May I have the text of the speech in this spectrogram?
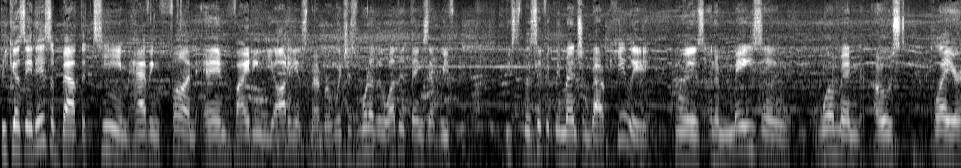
Because it is about the team having fun and inviting the audience member, which is one of the other things that we've, we specifically mentioned about Keely, who is an amazing woman, host, player,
